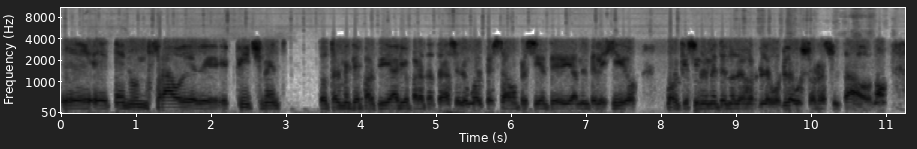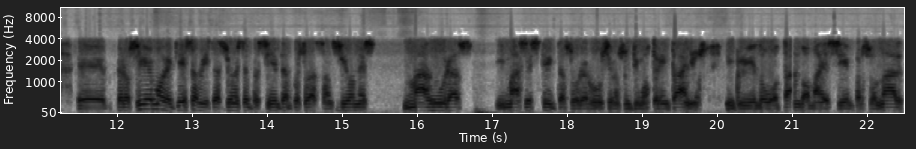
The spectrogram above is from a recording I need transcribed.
eh, en un fraude de impeachment totalmente partidario para tratar de hacerle un golpe de Estado a un presidente debidamente elegido porque simplemente no le, le, gustó el resultado, ¿no? Eh, pero sí vemos de que esta administración, este presidente ha puesto las sanciones más duras y más estrictas sobre Rusia en los últimos 30 años, incluyendo votando a más de 100 personal,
